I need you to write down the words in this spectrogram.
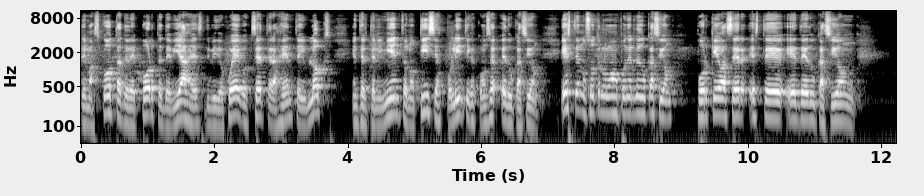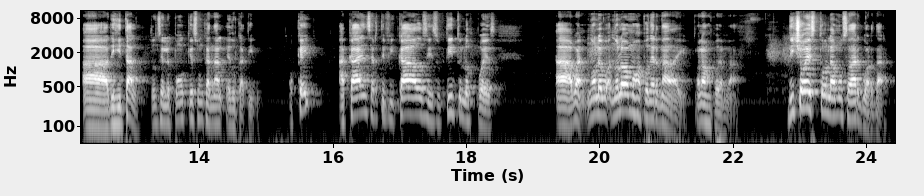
de mascotas, de deportes, de viajes, de videojuegos, etcétera, gente y blogs, entretenimiento, noticias, política, educación. Este nosotros lo vamos a poner de educación porque va a ser este de educación uh, digital. Entonces le pongo que es un canal educativo. ¿Ok? Acá en certificados y subtítulos, pues, uh, bueno, no le, no le vamos a poner nada ahí. No le vamos a poner nada. Dicho esto, le vamos a dar guardar.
